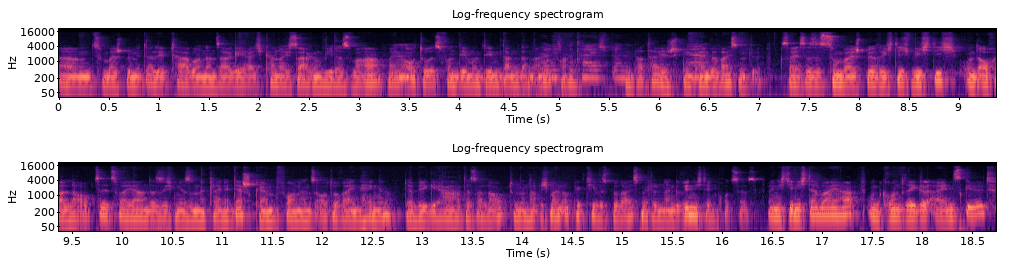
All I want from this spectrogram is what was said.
ähm, zum Beispiel miterlebt habe und dann sage, ja, ich kann euch sagen, wie das war. Mein mhm. Auto ist von dem und dem dann, dann Weil angefangen. Ich parteiisch bin. Ich bin parteiisch, ich bin ja. kein Beweismittel. Das heißt, es ist zum Beispiel richtig wichtig und auch erlaubt seit zwei Jahren, dass ich mir so eine kleine Dashcam vorne ins Auto reinhänge. Der BGH hat das erlaubt und dann habe ich mein objektives Beweismittel und dann gewinne ich den Prozess. Wenn ich die nicht dabei habe und Grundregel 1 gilt,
